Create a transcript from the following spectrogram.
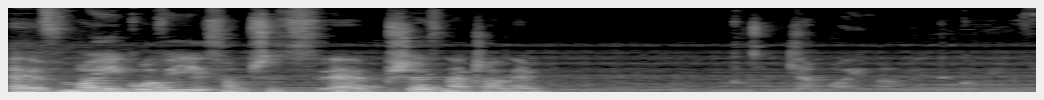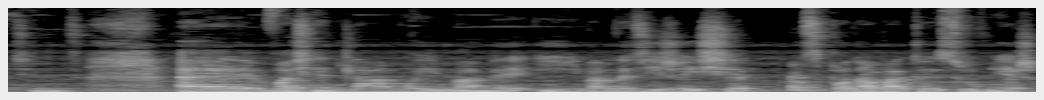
e, w mojej głowie jest on przez, e, przeznaczony dla mojej mamy, nie nic, właśnie dla mojej mamy i mam nadzieję, że jej się spodoba. To jest również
